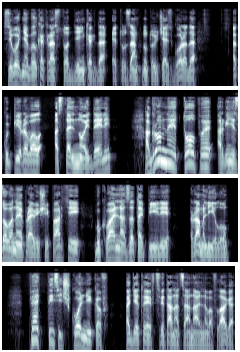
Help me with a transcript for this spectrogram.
Сегодня был как раз тот день, когда эту замкнутую часть города оккупировал остальной Дели. Огромные толпы, организованные правящей партией, буквально затопили Рамлилу. Пять тысяч школьников, одетые в цвета национального флага,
